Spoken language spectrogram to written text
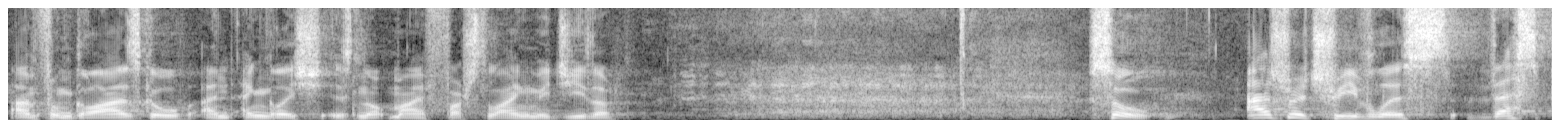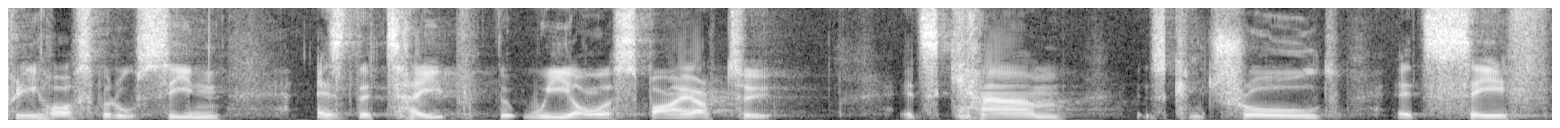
I'm from Glasgow and English is not my first language either. so, as retrievalists, this pre hospital scene is the type that we all aspire to. It's calm, it's controlled, it's safe,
